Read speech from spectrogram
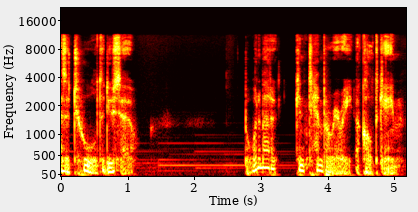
as a tool to do so. But what about a contemporary occult game?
